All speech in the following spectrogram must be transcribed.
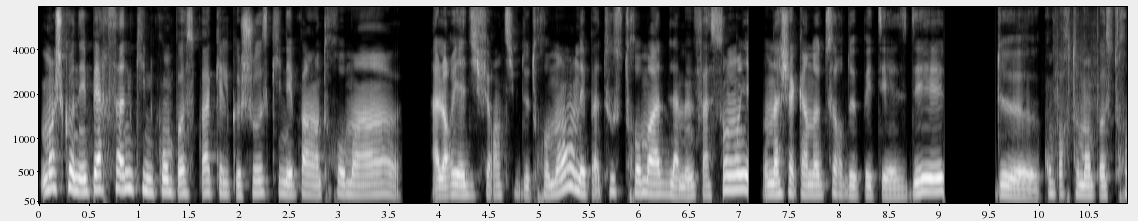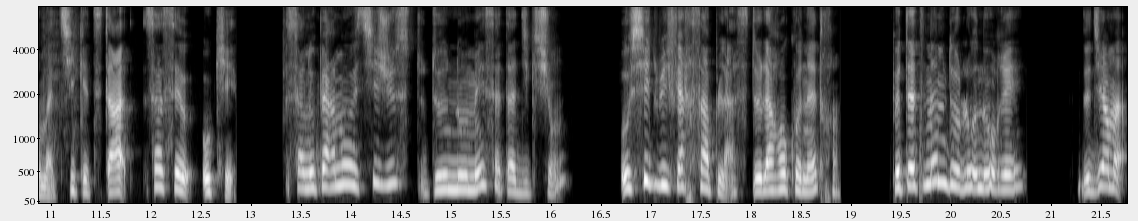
Moi, je connais personne qui ne compose pas quelque chose qui n'est pas un trauma. Alors, il y a différents types de traumas. On n'est pas tous traumas de la même façon. On a chacun notre sorte de PTSD, de comportement post-traumatique, etc. Ça, c'est OK ça nous permet aussi juste de nommer cette addiction, aussi de lui faire sa place, de la reconnaître, peut-être même de l'honorer, de dire bah,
